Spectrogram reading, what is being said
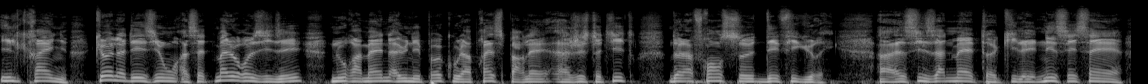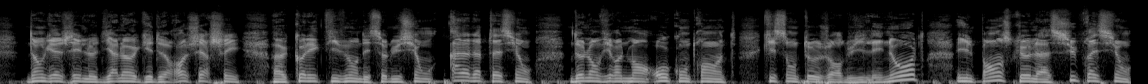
ils craignent que l'adhésion à cette malheureuse idée nous ramène à une époque où la presse parlait à juste titre de la France défigurée. Euh, s'ils admettent qu'il est nécessaire d'engager le dialogue et de rechercher collectivement des solutions à l'adaptation de l'environnement aux contraintes qui sont aujourd'hui les nôtres, ils pensent que la suppression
